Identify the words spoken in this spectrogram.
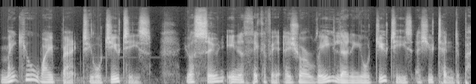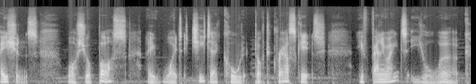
make your way back to your duties. You're soon in the thick of it as you are relearning your duties as you tend to patients, whilst your boss, a white cheetah called Dr. Krauskitsch, evaluates your work.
